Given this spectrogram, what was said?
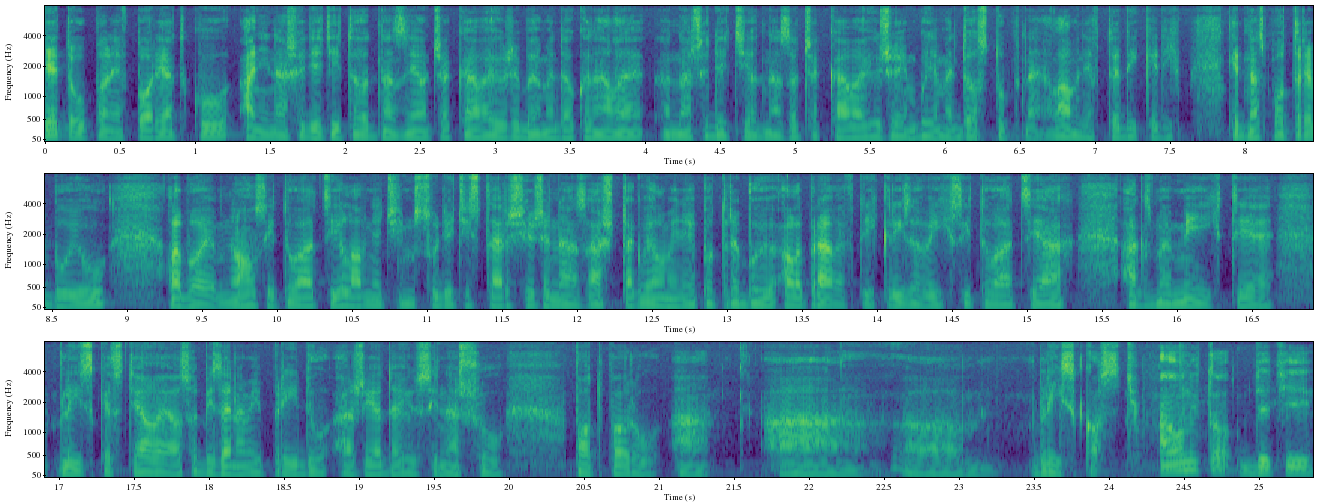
je to úplne v poriadku, ani naše deti to od nás neočakávajú, že budeme dokonalé, naše deti od nás očakávajú, že im budeme dostupné. Hlavne vtedy, keď, ich, keď nás potrebujú, lebo je mnoho situácií, hlavne čím sú deti staršie, že nás až tak veľmi nepotrebujú, ale práve v tých krízových situáciách, ak sme my ich tie blízke vzťahové osoby za nami prídu a žiadajú si našu podporu a, a um, blízkosť. A oni to, deti,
